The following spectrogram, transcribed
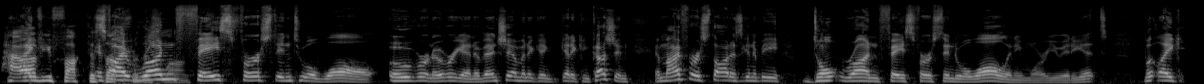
How I- have you fucked this if up? I for this run face first into a wall over and over again, eventually I'm going to get a concussion. And my first thought is going to be, don't run face first into a wall anymore, you idiot. But like,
